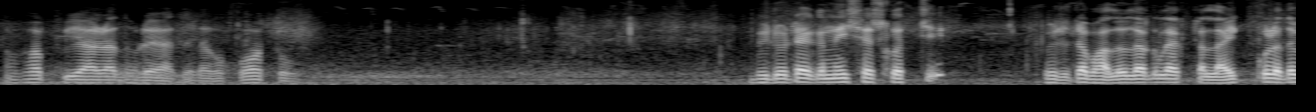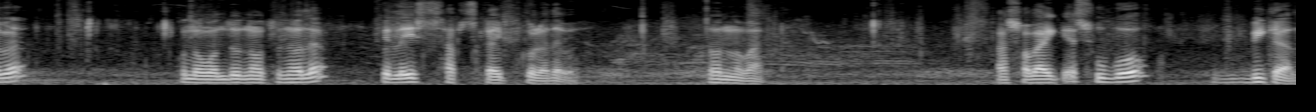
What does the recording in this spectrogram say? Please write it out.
সব পেয়ারা ধরে আছে, দেখো কত। ভিডিওটা এখানেই শেষ করছি। ভিডিওটা ভালো লাগলে একটা লাইক করে দেবে। কোনো বন্ধু নতুন হলে প্লিজ সাবস্ক্রাইব করে দেবে। ধন্যবাদ। আর সবাইকে শুভ বিকাল।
